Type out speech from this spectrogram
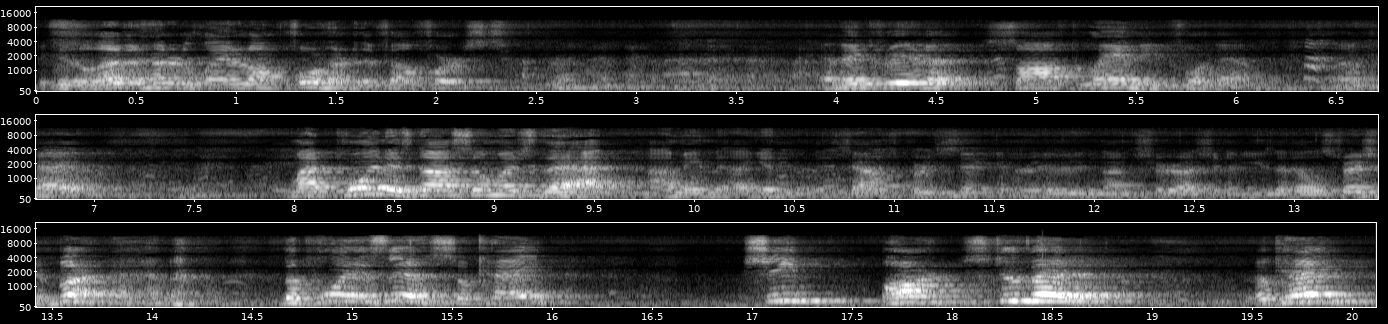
Because 1,100 landed on 400 that fell first. And they created a soft landing for them. Okay? My point is not so much that. I mean, again, it sounds pretty sick and rude, and I'm sure I shouldn't have used that illustration. But the point is this, okay? Sheep are stupid. Okay?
